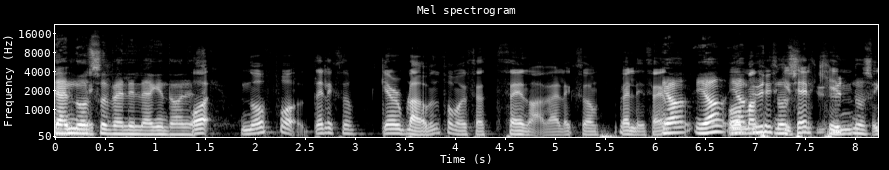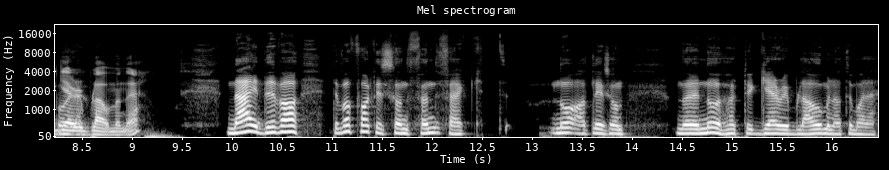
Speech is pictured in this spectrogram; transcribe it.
den er også veldig legendarisk. Og nå får Det er liksom Gary Blauman får man jo sett senere, liksom. Veldig sent. Ja, ja, og ja, man husker ikke helt hvem. Gary Blauman er. Nei, det var, det var faktisk sånn fun fact nå at liksom Når jeg nå hørte Gary Blauman, at du bare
